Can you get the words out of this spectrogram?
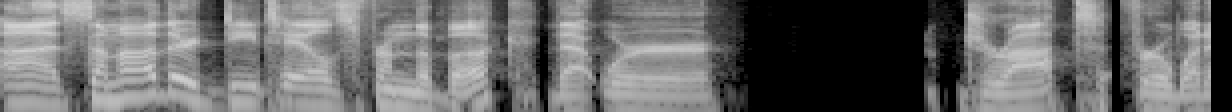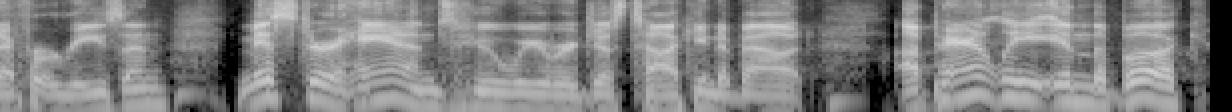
Uh, some other details from the book that were dropped for whatever reason. Mr. Hand, who we were just talking about, apparently in the book,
